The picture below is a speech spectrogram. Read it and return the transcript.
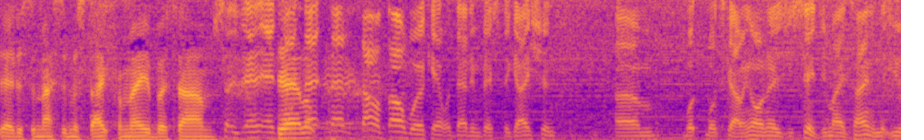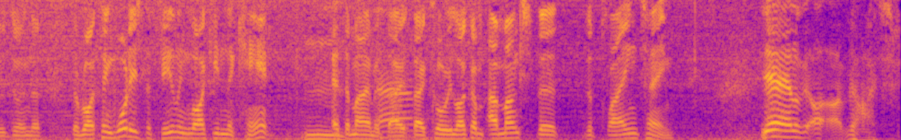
yeah, just a massive mistake from me. But um, So, and, and Yeah, that, look- that, that, they'll, they'll work out with that investigation um, what, what's going on. As you said, you're maintaining that you're doing the, the right thing. What is the feeling like in the camp at the moment, though, though, Corey? Like um, amongst the, the playing team? Yeah, look, I, I, it's,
